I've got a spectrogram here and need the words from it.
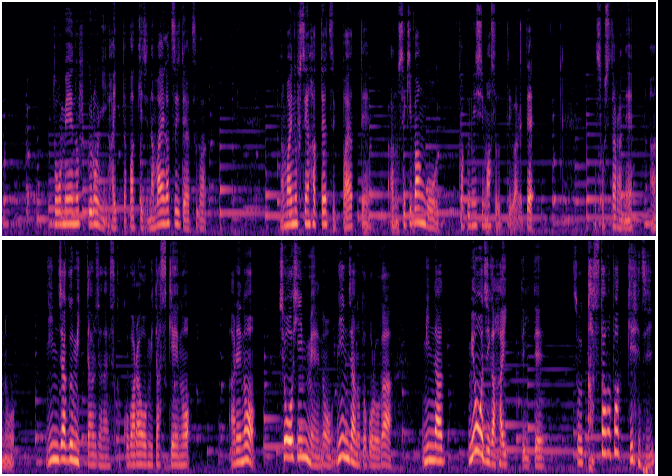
う透明の袋に入ったパッケージ名前が付いたやつが名前の付箋貼ったやついっぱいあって。あの席番号を確認しますって言われてそしたらねあの忍者グミってあるじゃないですか。小腹を満たす系の。あれの商品名の忍者のところがみんな名字が入っていてそういうカスタムパッケージ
